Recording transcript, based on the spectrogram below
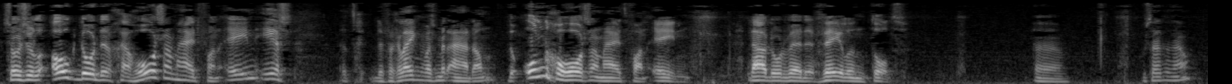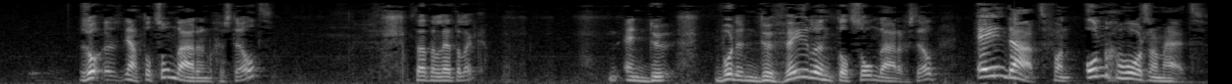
zo zullen ook door de gehoorzaamheid van één, eerst het, de vergelijking was met Adam, de ongehoorzaamheid van één. Daardoor werden velen tot, uh, hoe staat het nou? Zo, uh, ja, tot zondaren gesteld. Staat er letterlijk. En de, worden de velen tot zondaren gesteld. Eén daad van ongehoorzaamheid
